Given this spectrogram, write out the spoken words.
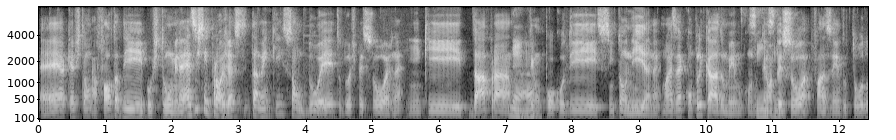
É a questão, a falta de costume, né? Existem projetos também que são duetos, duas pessoas, né? Em que dá para uhum. ter um pouco de sintonia, né? Mas é complicado mesmo quando sim, tem uma sim. pessoa fazendo toda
